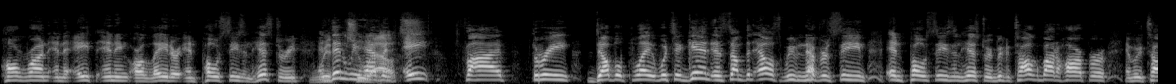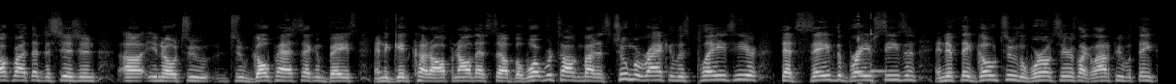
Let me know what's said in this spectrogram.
home run in the eighth inning or later in postseason history. With and then we have outs. an 8 5 three double play, which again is something else we've never seen in postseason history. We can talk about Harper and we talk about that decision, uh, you know, to to go past second base and to get cut off and all that stuff. But what we're talking about is two miraculous plays here that saved the Braves season. And if they go to the World Series, like a lot of people think,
